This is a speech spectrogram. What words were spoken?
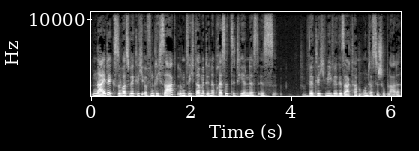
Neidex sowas wirklich öffentlich sagt und sich damit in der Presse zitieren lässt, ist wirklich, wie wir gesagt haben, unterste Schublade.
